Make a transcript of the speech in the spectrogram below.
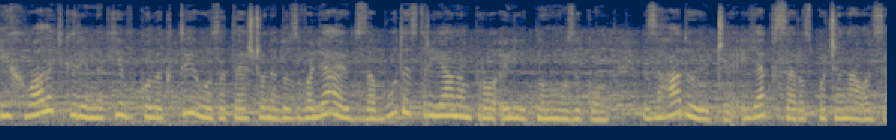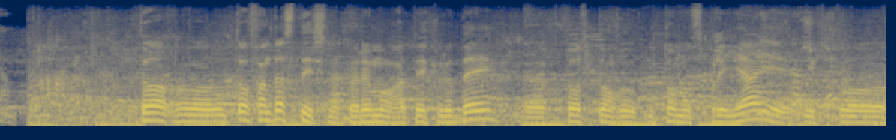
і хвалить керівників колективу за те, що не дозволяють забути стріянам про елітну музику, згадуючи, як все розпочиналося. То, то фантастична перемога тих людей, е, хто з тому сприяє і хто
